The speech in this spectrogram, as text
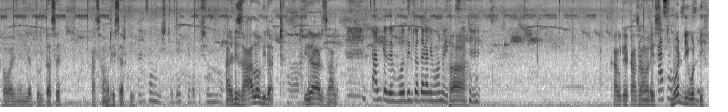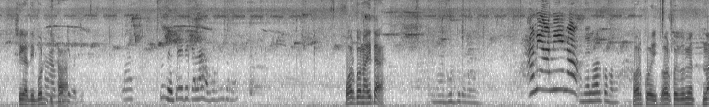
সবাই মিলে তুলতাছে কাঁচামরিচ আর কি। কাঁচামরিচটা দেখতে কত সুন্দর। আর এটি ঝালও বিরাট বিরাট ঝাল। কালকে যে বৌদির কথা খালি মনে হইতো হ্যাঁ। কালকে কাঁচামরিচ কাঁচামরিচ বড্ডি বড্ডি। শিখা দি বড্ডি হ্যাঁ করে। ওর কোন আইতা ওর কই ওর কই বমি না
